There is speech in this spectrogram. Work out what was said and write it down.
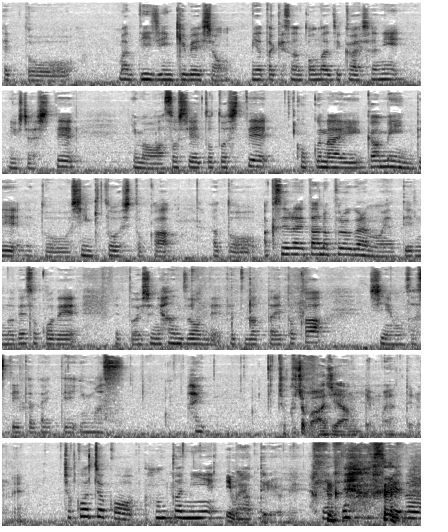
えっと、まあ、DG インキュベーション宮武さんと同じ会社に入社して今はアソシエイトとして国内がメインで、えっと、新規投資とかあとアクセラレーターのプログラムをやっているのでそこで、えっと、一緒にハンズオンで手伝ったりとか支援をさせていただいています。はい。ちょこちょこアジア案件もやってるよね。ちょこちょこ本当に今やってるよね。やってますけど。はい。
